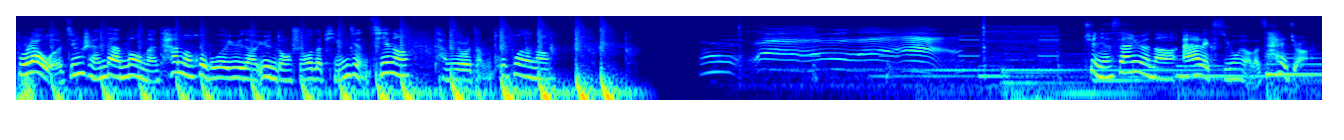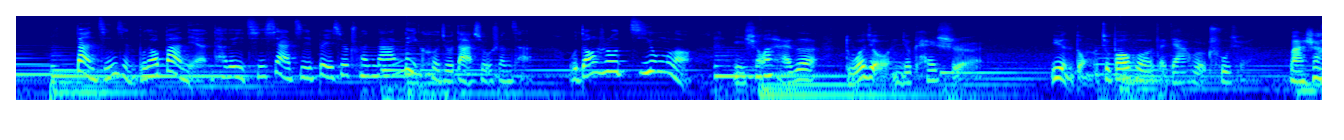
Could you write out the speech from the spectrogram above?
不知道我的精神弹泵们，他们会不会遇到运动时候的瓶颈期呢？他们又是怎么突破的呢？去年三月呢，Alex 拥有了菜卷儿，但仅仅不到半年，她的一期夏季背心穿搭立刻就大秀身材，我当时都惊了。你生完孩子多久你就开始？运动了就包括在家或者出去，马上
